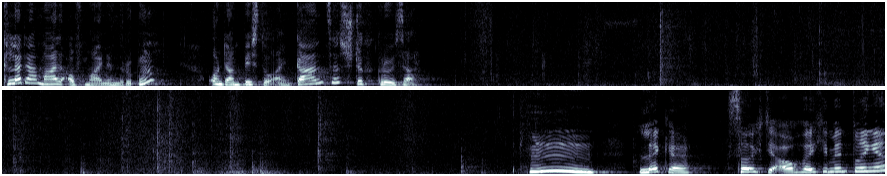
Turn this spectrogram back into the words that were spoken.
kletter mal auf meinen Rücken und dann bist du ein ganzes Stück größer. Hm, lecker. Soll ich dir auch welche mitbringen?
